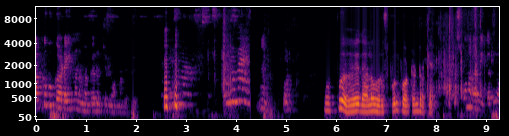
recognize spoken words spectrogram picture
டக்கு புக்கு அடைன்னு நம்ம பேர் வச்சிருவோம் அதுக்கு. உப்பு இதால் ஒரு ஸ்பூன் போட்டுன்னு இருக்கேன். ஸ்பூனை காமி தெரில.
